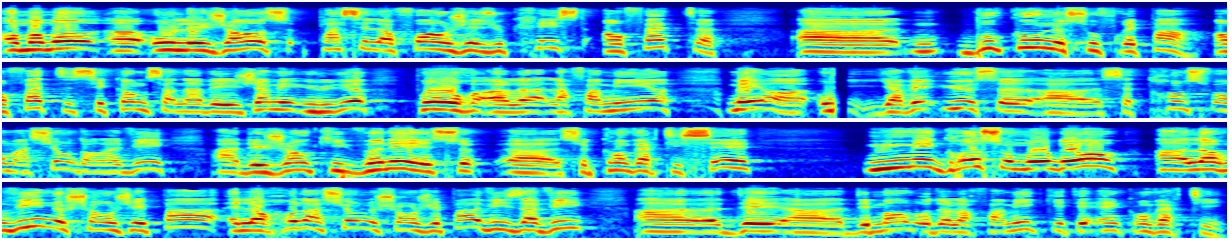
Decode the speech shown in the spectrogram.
au moment euh, où les gens plaçaient leur foi en Jésus-Christ, en fait, euh, beaucoup ne souffraient pas. En fait, c'est comme ça n'avait jamais eu lieu pour euh, la, famille. Mais oui, il y avait eu cette transformation dans la vie des gens qui venaient et se, se convertissaient. Mais grosso modo, leur vie ne changeait pas et leur relation ne changeait pas vis-à-vis des, des membres de leur famille qui étaient inconvertis.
